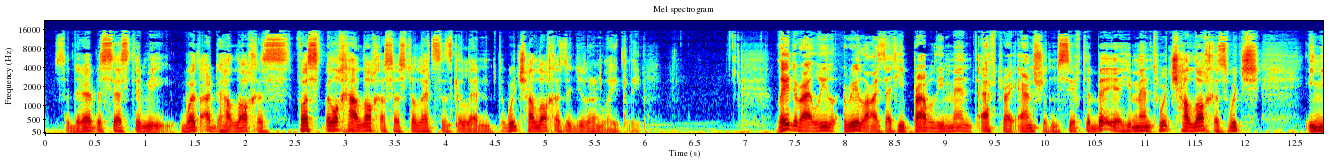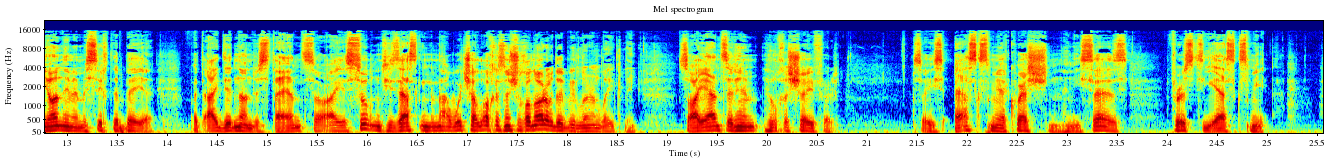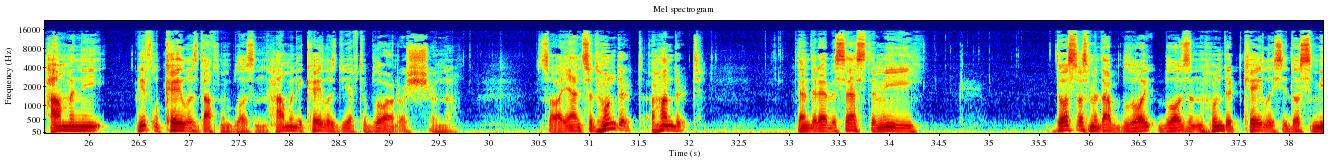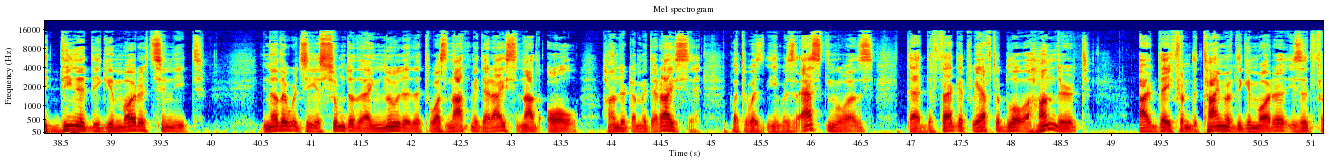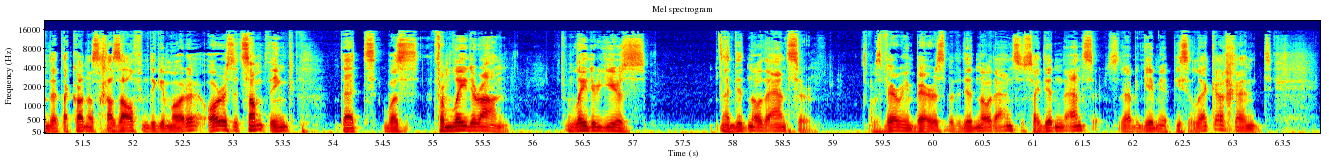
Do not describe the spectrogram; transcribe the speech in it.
So the Rebbe says to me, What are the halachas? Was, halachas hast du letztens gelernt? Which halachas did you learn lately? Later, I realized that he probably meant, after I answered Mesichte Beya, he meant which halachas, which inyonim in Mesichte Beya. But I didn't understand, so I assumed he's asking now which halachas in Shulchan Aruch did we learn lately. So I answered him Hilcha Shefer. So he asks me a question, and he says, first he asks me, how many Wieviel kelas darf man blosen? How many kelas do you have to blow on Rosh Hashanah? So I answered 100, 100. Then the Rebbe says to me, Das, was man da blosen 100 kelas, das medina die Gemorre zinit. In other words, he assumed that I knew that it was not midiraisa, not all 100 are midiraisa. But what he was asking was that the fact that we have to blow 100, are they from the time of the Gemara? Is it from the Takanas Chazal from the Gemara? Or is it something that was from later on, from later years? I didn't know the answer. I was very embarrassed, but I didn't know the answer, so I didn't answer. So Rabbi gave me a piece of lekach, and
